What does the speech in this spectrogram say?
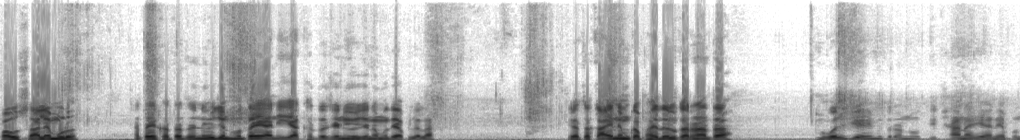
पाऊस आल्यामुळं आता हे खताचं नियोजन होत आहे आणि या खताच्या नियोजनामध्ये आपल्याला याचा काय नेमका फायदा होईल? कारण आता वल जी आहे मित्रांनो ती छान आहे आणि आपण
